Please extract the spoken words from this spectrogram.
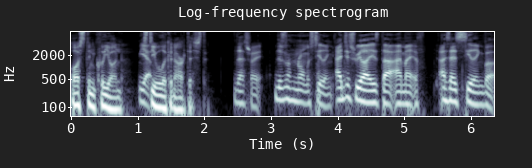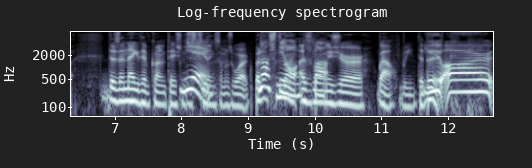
Austin Kleon, Yeah. steel looking artist. That's right. There's nothing wrong with stealing. I just realized that I might have. I said stealing, but there's a negative connotation to Yeah. stealing someone's work. But Not it's stealing, not as long as you're. Well, read the book. You are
